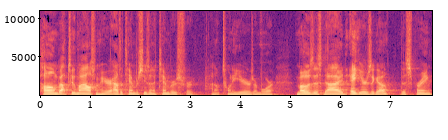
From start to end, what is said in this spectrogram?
home about two miles from here out of the timbers. She was in the timbers for, I don't know, 20 years or more. Moses died eight years ago this spring.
